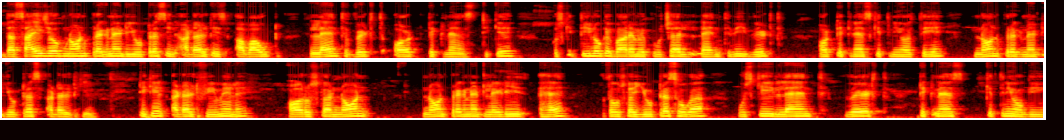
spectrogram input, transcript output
the size of non pregnant uterus in adult is about length with और टिकनेस ठीक है? उसकी तीनों के बारे में पूछा है लेंथ भी विथ और टिकनेस कितनी होती है? नॉन प्रेग्नेंट यूट्रस अडल्ट की. ठीक है? अडल्ट फीमेल है और उसका नॉन नॉन प्रेग्नेंट लेडी है तो उसका यूट्रस होगा, उसकी लेंथ वेथ थिकनेस कितनी होगी,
